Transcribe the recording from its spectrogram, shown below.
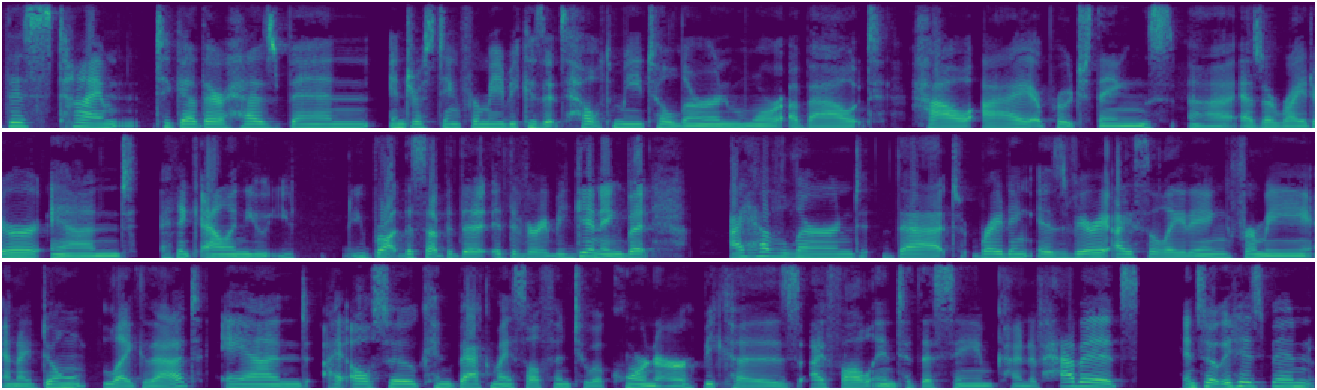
This time together has been interesting for me because it's helped me to learn more about how I approach things uh, as a writer. And I think, Alan, you you you brought this up at the at the very beginning, but I have learned that writing is very isolating for me, and I don't like that. And I also can back myself into a corner because I fall into the same kind of habits and so it has been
